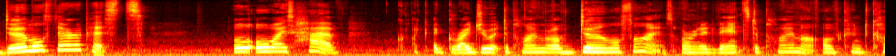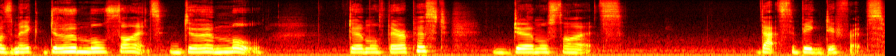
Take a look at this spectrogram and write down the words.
Dermal therapists will always have a graduate diploma of dermal science or an advanced diploma of cosmetic dermal science. Dermal. Dermal therapist, dermal science. That's the big difference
